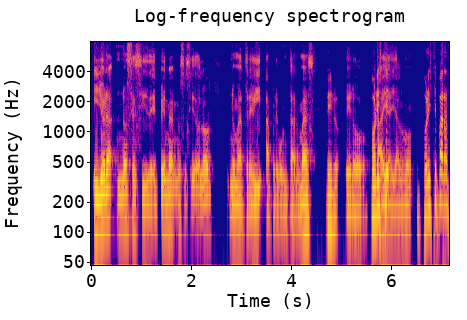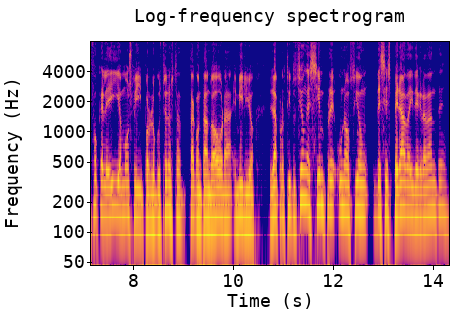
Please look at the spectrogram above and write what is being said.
Y yo era, no sé si de pena, no sé si de dolor, no me atreví a preguntar más, pero, pero por ahí este, hay algo. Por este párrafo que leíamos y por lo que usted nos está, contando ahora, Emilio, ¿la prostitución es siempre una opción desesperada y degradante?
